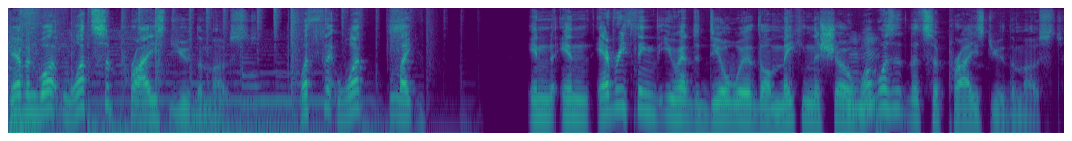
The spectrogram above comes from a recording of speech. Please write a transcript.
Devon, what what surprised you the most? What th- what like in in everything that you had to deal with on making the show, mm-hmm. what was it that surprised you the most?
